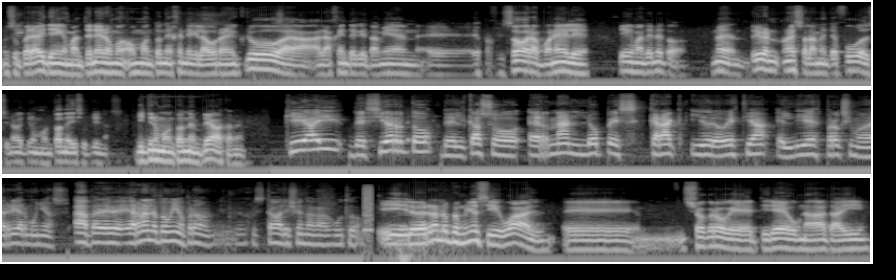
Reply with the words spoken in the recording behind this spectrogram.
Un superávit tiene que mantener un, montón de gente que labora en el club, a, la gente que también eh, es profesora, ponele. Tiene que mantener todo. No River no es solamente fútbol, sino que tiene un montón de disciplinas. Y tiene un montón de empleados también. ¿Qué hay de cierto del caso Hernán López, crack, ídolo bestia, el 10 próximo de River Muñoz? Ah, eh, Hernán López Muñoz, perdón. Estaba leyendo acá justo. Y lo de Hernán López Muñoz igual. Eh, yo creo que tiré una data ahí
